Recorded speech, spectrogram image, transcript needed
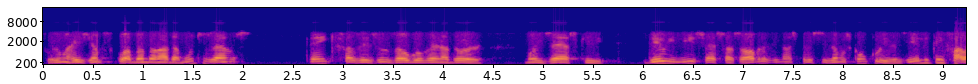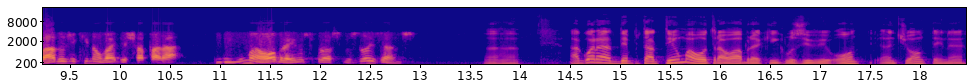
Foi uma região que ficou abandonada há muitos anos. Tem que fazer jus ao governador Moisés, que deu início a essas obras e nós precisamos concluí-las. E ele tem falado de que não vai deixar parar nenhuma obra aí nos próximos dois anos. Uhum. Agora, deputado, tem uma outra obra que, inclusive, ontem, anteontem, né,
